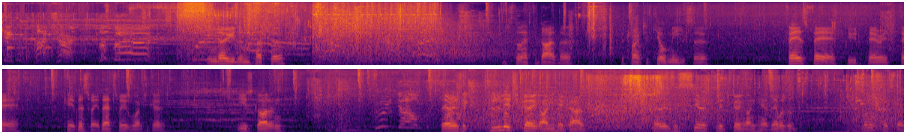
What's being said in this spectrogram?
Didn't touch her! You know you didn't touch her. You still have to die though. You're trying to kill me, so fair's fair, dude. Fair is fair. Okay, this way. That's where we want to go. Eve's Garden. There is a glitch going on here, guys. There is a serious glitch going on here. There was a little sister.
